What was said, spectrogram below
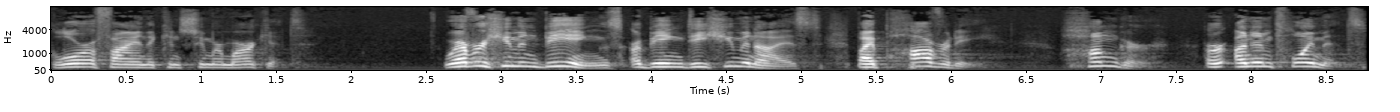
glorifying the consumer market. Wherever human beings are being dehumanized by poverty, hunger, or unemployment,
